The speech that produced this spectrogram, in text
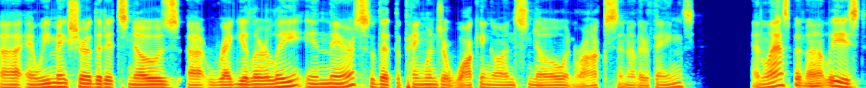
Uh, and we make sure that it snows uh, regularly in there so that the penguins are walking on snow and rocks and other things. And last but not least,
